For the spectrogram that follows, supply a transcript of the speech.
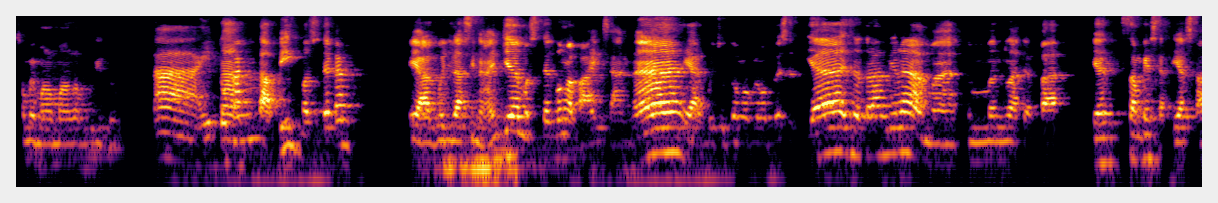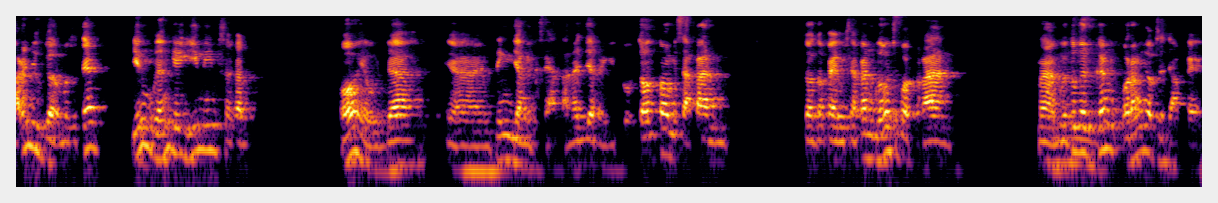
sampai malam-malam gitu. Nah itu nah kan tapi maksudnya kan ya gue jelasin aja maksudnya gue ngapain di sana ya gue juga ngobrol-ngobrol ya silaturahmi lah sama temen lah dapat. Ya sampai ya sekarang juga maksudnya dia bilang kayak gini misalkan oh ya udah ya yang penting jaga kesehatan aja kayak gitu. Contoh misalkan contoh kayak misalkan gue kan supporteran nah gue tuh kan, kan orang nggak bisa capek.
